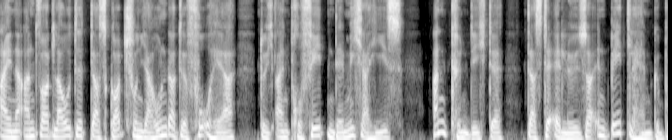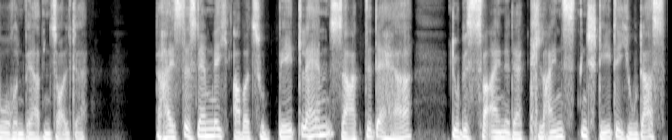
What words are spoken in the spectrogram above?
eine Antwort lautet, dass Gott schon Jahrhunderte vorher durch einen Propheten, der Micha hieß, ankündigte, dass der Erlöser in Bethlehem geboren werden sollte. Da heißt es nämlich, aber zu Bethlehem sagte der Herr, du bist zwar eine der kleinsten Städte Judas,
